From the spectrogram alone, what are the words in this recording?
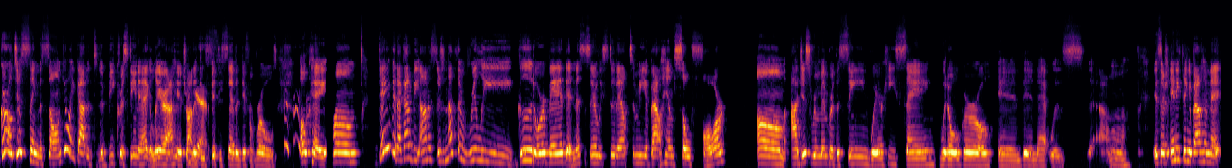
girl, just sing the song. You ain't got to be Christina Aguilera out here trying to do 57 different roles. Okay, um, David, I gotta be honest, there's nothing really good or bad that necessarily stood out to me about him so far. Um, I just remember the scene where he sang with old girl, and then that was. Um, is there anything about him that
